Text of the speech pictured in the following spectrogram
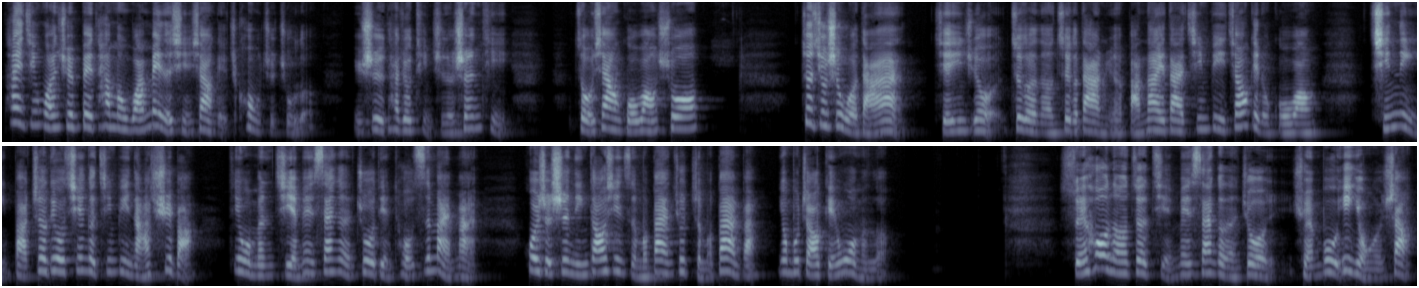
他已经完全被他们完美的形象给控制住了。于是他就挺直了身体，走向国王说：“这就是我答案。”杰英就这个呢，这个大女儿把那一袋金币交给了国王，请你把这六千个金币拿去吧，替我们姐妹三个人做点投资买卖，或者是您高兴怎么办就怎么办吧，用不着给我们了。随后呢，这姐妹三个人就全部一拥而上，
